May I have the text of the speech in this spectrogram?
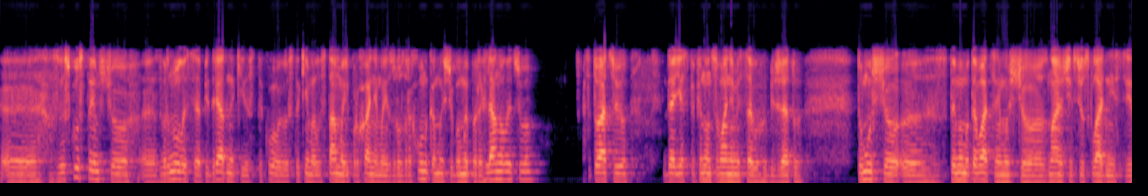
В зв'язку з тим, що звернулися підрядники з, такою, з такими листами і проханнями і з розрахунками, щоб ми переглянули цю ситуацію, де є співфінансування місцевого бюджету, тому що е, з тими мотиваціями, що знаючи всю складність і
